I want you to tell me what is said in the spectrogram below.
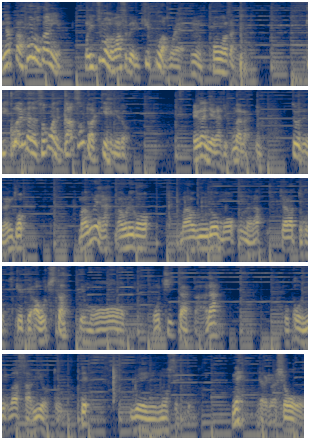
やっぱほのかに、いつものわさびより効くわ、これ。うん、本わさび。効くわ言うたらそこまでガツンとは効けへんけど。ええ感じええ感じ。うまいうまい。うん。ということで何と、マグロやな。マグロいこう。マグロも、ほんなら、チャラッとこうつけて、あ、落ちたってもう、落ちたから、ここにわさびを取って、上に乗せて、ね、いただきましょう。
